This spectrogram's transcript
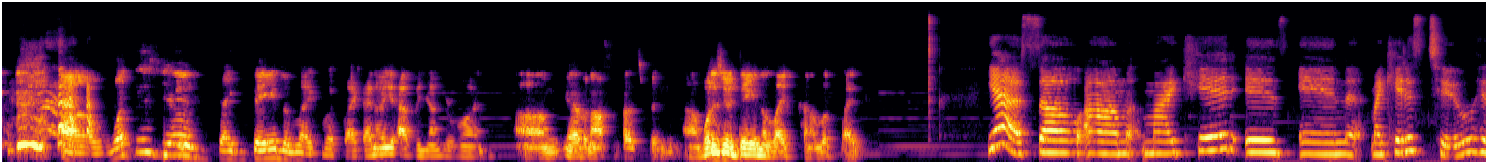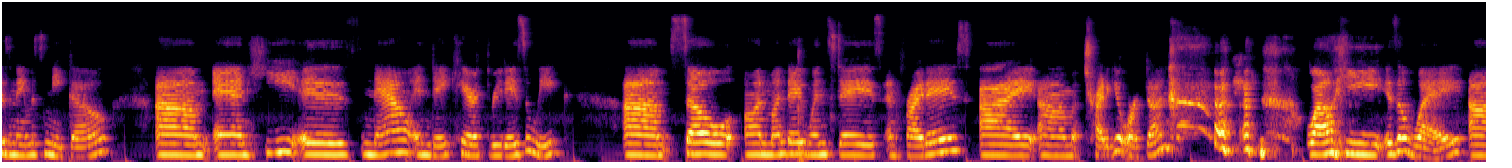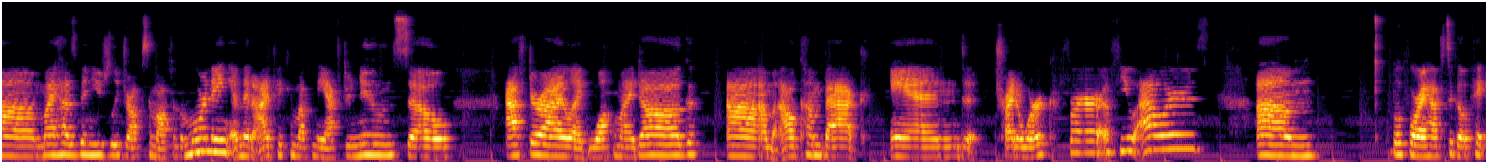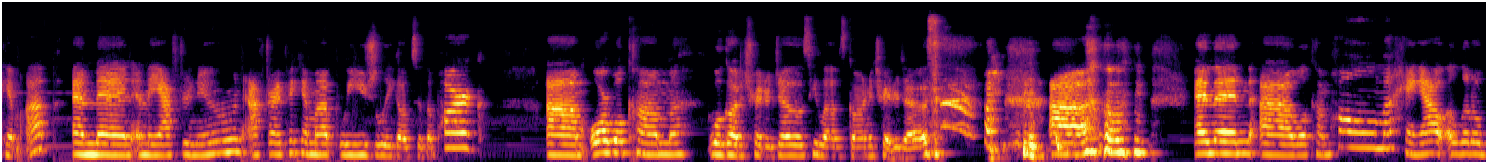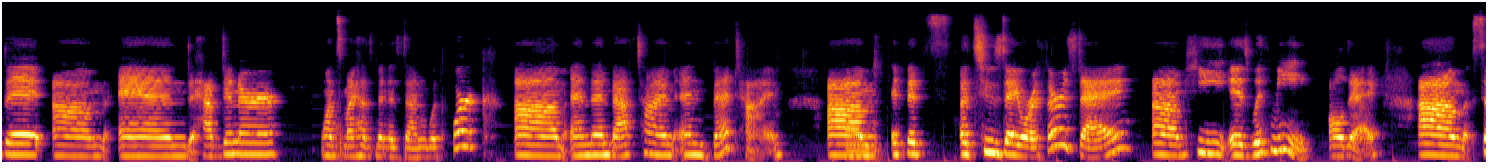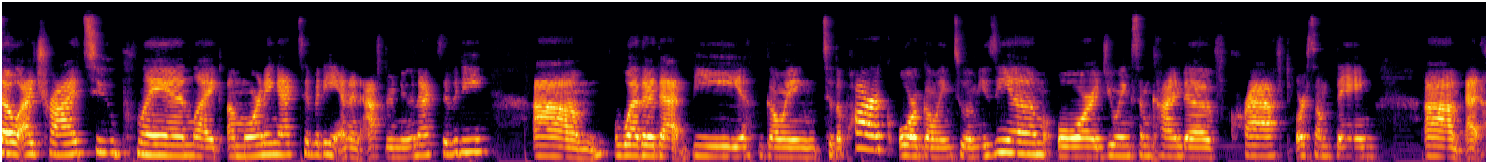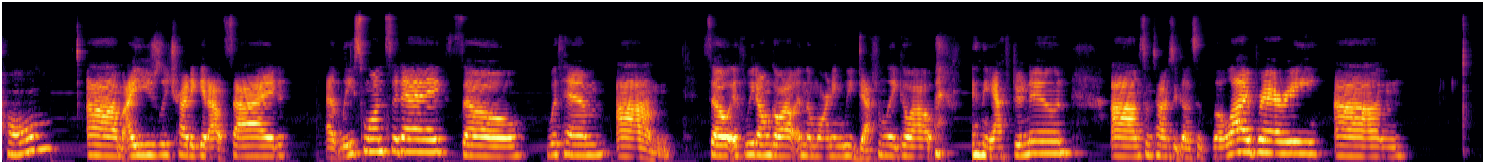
Uh, what does your like day in the life look like? I know you have a younger one um, you have an awesome husband. Um, what does your day in the life kind of look like? Yeah so um, my kid is in my kid is two his name is nico. Um, and he is now in daycare three days a week um, so on Monday, Wednesdays, and Fridays, I um, try to get work done while he is away. Um, my husband usually drops him off in the morning, and then I pick him up in the afternoon. So after I like walk my dog, um, I'll come back and try to work for a few hours um, before I have to go pick him up. And then in the afternoon, after I pick him up, we usually go to the park um, or we'll come, we'll go to Trader Joe's. He loves going to Trader Joe's. um, and then uh, we'll come home, hang out a little bit, um, and have dinner once my husband is done with work. Um, and then bath time and bedtime. Um, if it's a Tuesday or a Thursday, um, he is with me all day. Um, so I try to plan like a morning activity and an afternoon activity um, whether that be going to the park or going to a museum or doing some kind of craft or something um, at home. Um, I usually try to get outside at least once a day. So with him, um, so if we don't go out in the morning, we definitely go out in the afternoon. Um, sometimes we go to the library. Um,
